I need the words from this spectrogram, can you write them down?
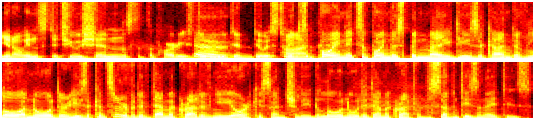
you know institutions that the parties yeah, do didn't do his time. It's a point. It's a point that's been made. He's a kind of law and order. He's a conservative Democrat of New York, essentially, the law and order Democrat from the seventies and eighties.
